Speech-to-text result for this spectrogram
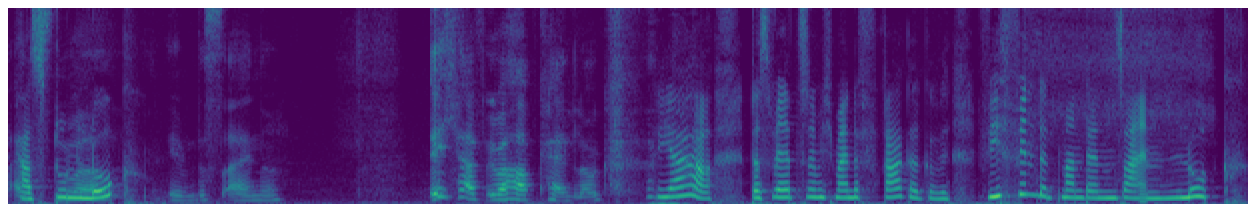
Hast du einen Look? Eben das eine. Ich habe überhaupt keinen Look. Ja, das wäre jetzt nämlich meine Frage gewesen. Wie findet man denn seinen Look?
